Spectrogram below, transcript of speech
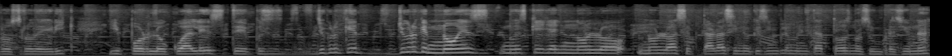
rostro de Eric y por lo cual este pues yo creo que yo creo que no es no es que ella no lo no lo aceptara sino que simplemente a todos nos impresiona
